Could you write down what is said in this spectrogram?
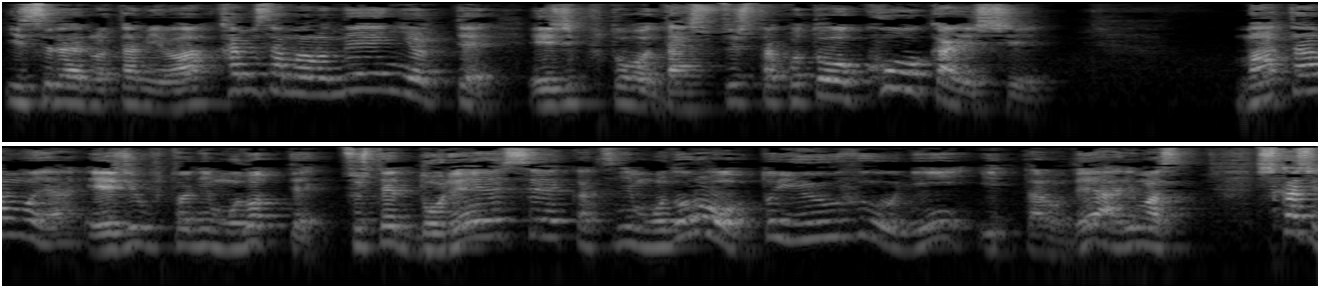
イスラエルの民は神様の命によってエジプトを脱出したことを後悔し、またもやエジプトに戻って、そして奴隷生活に戻ろうというふうに言ったのであります。しかし、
